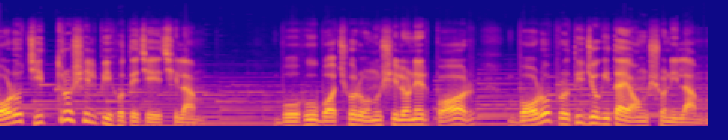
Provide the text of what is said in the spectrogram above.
বড় চিত্রশিল্পী হতে চেয়েছিলাম। বহু বছর অনুশীলনের পর বড় প্রতিযোগিতায় অংশ নিলাম।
